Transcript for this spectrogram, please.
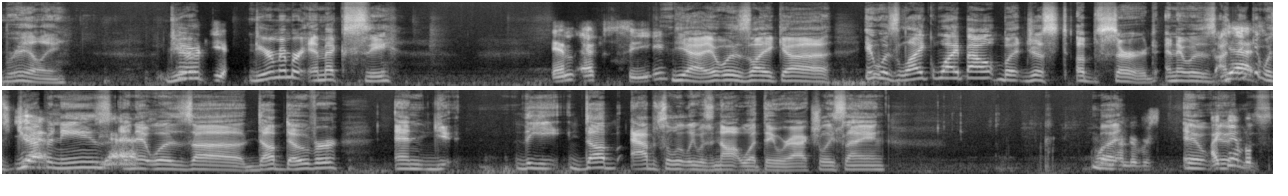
really? Do you, Dude, yeah. do you remember MXC? MXC. Yeah, it was like uh it was like Wipeout, but just absurd. And it was I Yes, think it was yes, Japanese and it was uh dubbed over and you, the dub absolutely was not what they were actually saying. But hundred percent. it, I can't believe was-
